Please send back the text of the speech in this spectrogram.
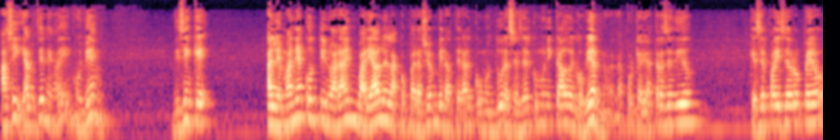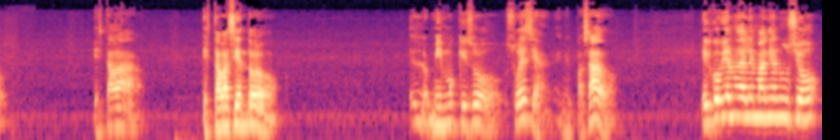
Ah, sí, ya lo tienen ahí, muy bien Dicen que Alemania continuará invariable la cooperación bilateral con Honduras. Ese es el comunicado del gobierno, ¿verdad? Porque había trascendido que ese país europeo estaba, estaba haciendo lo mismo que hizo Suecia en el pasado. El gobierno de Alemania anunció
